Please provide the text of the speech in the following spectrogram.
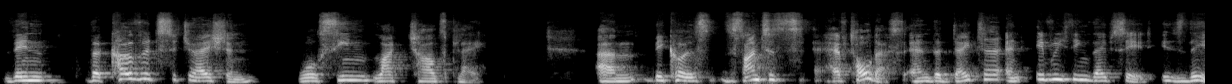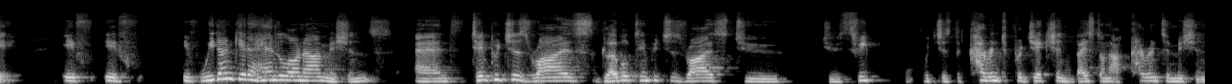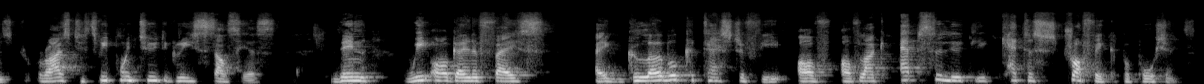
then the COVID situation will seem like child's play. Um, because the scientists have told us, and the data and everything they've said is there. If, if, if we don't get a handle on our emissions and temperatures rise, global temperatures rise to to three, which is the current projection based on our current emissions, rise to 3.2 degrees Celsius, then we are going to face a global catastrophe of, of like absolutely catastrophic proportions.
